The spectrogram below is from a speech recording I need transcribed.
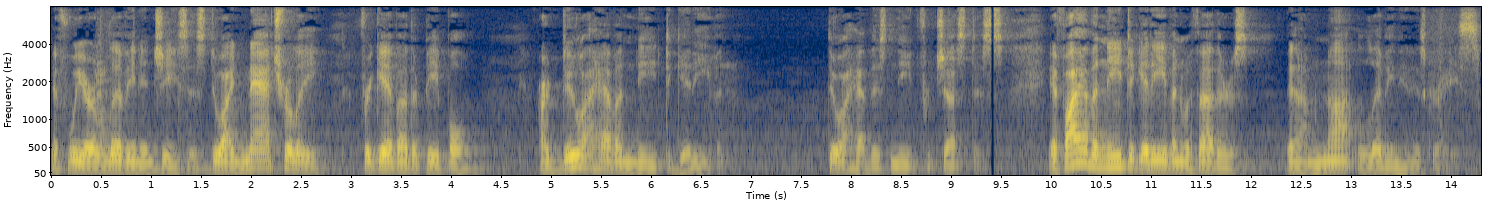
if we are living in Jesus. Do I naturally forgive other people, or do I have a need to get even? Do I have this need for justice? If I have a need to get even with others, then I'm not living in His grace.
